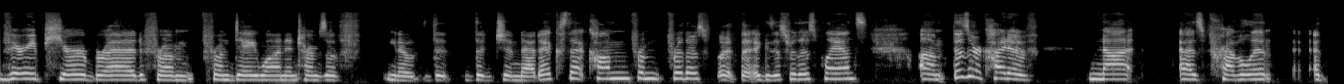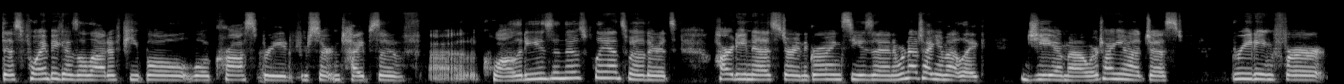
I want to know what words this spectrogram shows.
very purebred from from day one in terms of you know the the genetics that come from for those that exist for those plants. Um, those are kind of not as prevalent at this point because a lot of people will crossbreed for certain types of uh, qualities in those plants, whether it's hardiness during the growing season. And we're not talking about like GMO, we're talking about just breeding for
